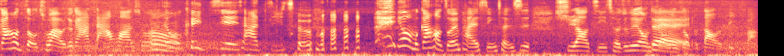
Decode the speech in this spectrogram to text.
刚好走出来，我就跟他搭话说：“哎、嗯，我可以借一下机车吗？” 因为我们刚好昨天排的行程是需要机车，就是用走也走不到的地方，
